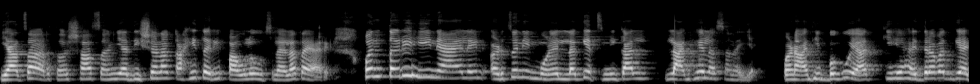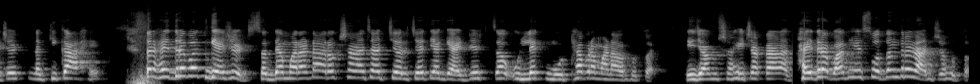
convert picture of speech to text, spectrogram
याचा अर्थ शासन या दिशेनं काहीतरी पावलं उचलायला तयार आहे. पण तरीही न्यायालयीन अडचणींमुळे लगेच निकाल लागेल असं नाहीये. पण आधी बघूयात की हे हैदराबाद गॅजेट नक्की काय आहे. तर हैदराबाद गॅजेट सध्या मराठा आरक्षणाच्या चर्चेत या गॅजेटचा उल्लेख मोठ्या प्रमाणावर होतोय. निजामशाहीच्या काळात हैदराबाद हे स्वतंत्र राज्य होतं.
